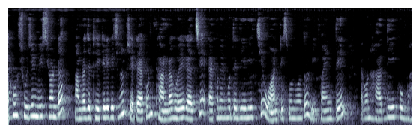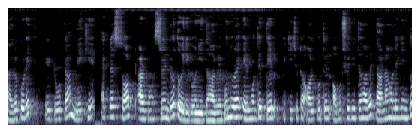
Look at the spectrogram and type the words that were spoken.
এখন সুজির মিশ্রণটা আমরা যে ঢেকে রেখেছিলাম সেটা এখন ঠান্ডা হয়ে গেছে। এখন এর মধ্যে দিয়ে দিচ্ছি ওয়ান টিস্পুন মতো রিফাইন তেল। এখন হাত দিয়ে খুব ভালো করে এই ডোটা মেখে একটা সফট আর মসৃণ ডো তৈরি করে নিতে হবে। বন্ধুরা, এর মধ্যে তেল, কিছুটা অল্প তেল অবশ্যই দিতে হবে। তা না হলে কিন্তু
